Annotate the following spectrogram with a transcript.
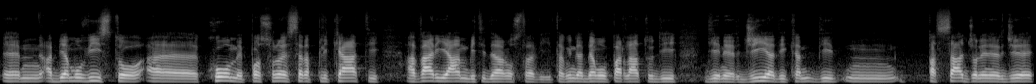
ehm, abbiamo visto eh, come possono essere applicati a vari ambiti della nostra vita, quindi abbiamo parlato di, di energia, di, di mh, passaggio alle energie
